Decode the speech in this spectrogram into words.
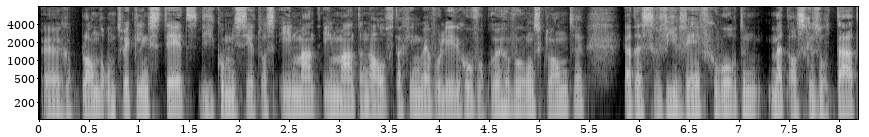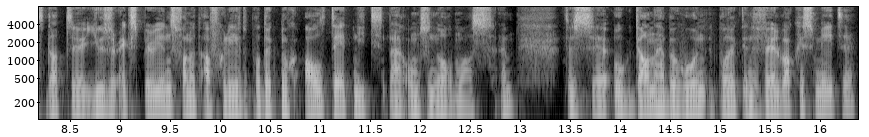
uh, geplande ontwikkelingstijd die gecommuniceerd was één maand, één maand en een half. Dat gingen wij volledig overbruggen voor onze klanten. Ja, dat is er vier, vijf geworden. Met als resultaat dat de user experience van het afgeleverde product nog altijd niet naar onze norm was. Hè. Dus uh, ook dan hebben we gewoon het product in de vuilbak gesmeten.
